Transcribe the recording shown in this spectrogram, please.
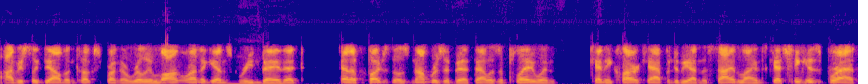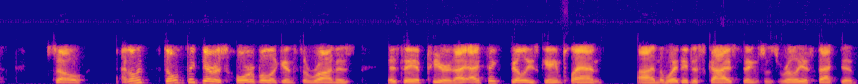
Obviously, Dalvin Cook sprung a really long run against Green Bay that kind of fudged those numbers a bit. That was a play when Kenny Clark happened to be on the sidelines catching his breath. So I don't don't think they're as horrible against the run as as they appeared. I, I think Billy's game plan uh, and the way they disguised things was really effective.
